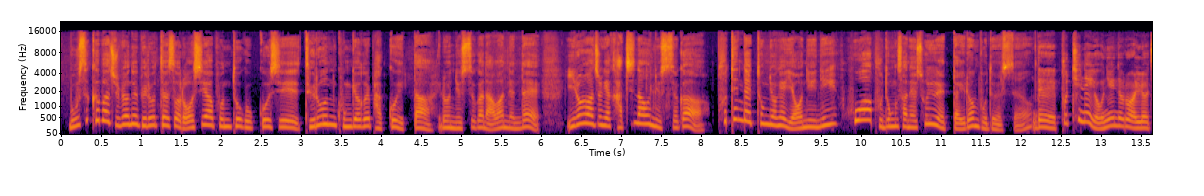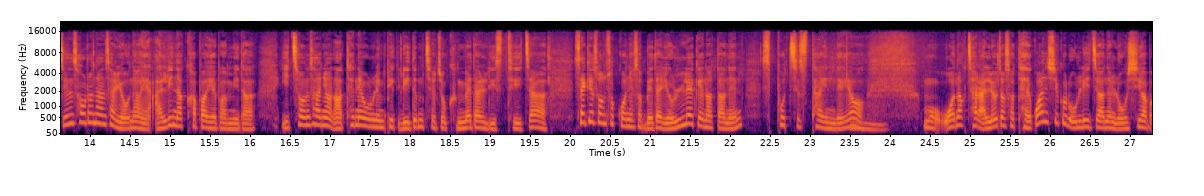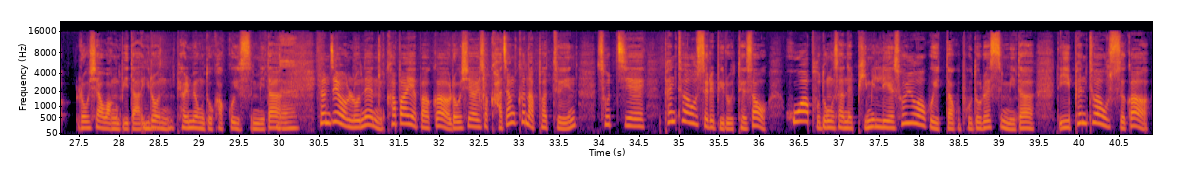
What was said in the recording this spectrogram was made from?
모스크바 주변을 비롯해서 러시아 본토 곳곳이 드론 공격을 받고 있다. 이런 뉴스가 나왔는데 이런 와중에 같이 나온 뉴스가 푸틴 대통령의 연인이 호화 부동산을 소유했다. 이런 보도였어요. 네, 푸틴의 연인으로 알려진 31살 연하의 알리나 카바예바입니다. 2004년 아테네 올림픽 리듬 체조 금메달 리스트이자 세계 선수권에서 메달 14개나 따낸 스포츠 스타인데요. 음. 뭐 워낙 잘 알려져서 대관식을 올리지 않은 러시아 러시아 왕비다 이런 음. 별명도 갖고 있습니다. 네. 현지 언론은 카바예바가 러시아에서 가장 큰 아파트인 소치의 펜트하우스를 비롯해서 호화 부동산을 비밀리에 소유하고 있다고 보도를 했습니다. 이 펜트하우스가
